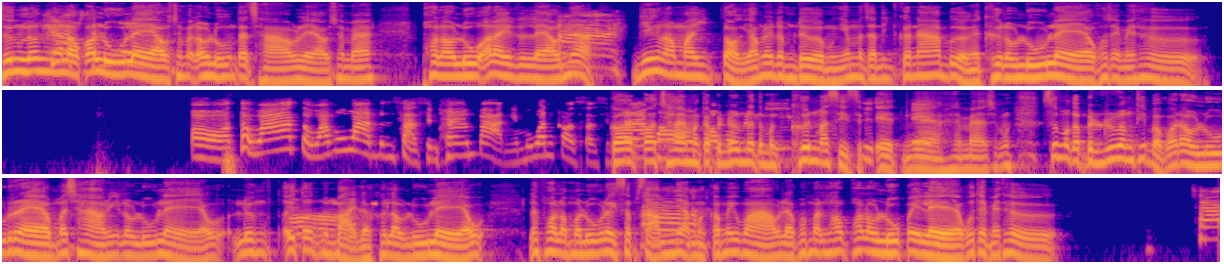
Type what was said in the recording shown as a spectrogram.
ซึ่งเรื่องเนี้ยคือเราก็ฉันรู้พูดแล้วใช่ไหมเรารู้ตั้งแต่เช้าแล้วใช่ไหมพอเรารู้อะไรแล้วเนี่ยใช่ยิ่งเรามาตอกย้ำอะไรเดิมๆอย่างเงี้ยมันจะก็น่าเบื่อไงคือเรารู้แล้วเข้าใจไหมเธออ๋อแต่ว่าแต่ว่าเมื่อวานเป็นสามสิบห้าบาทไงเมื่อวันก่อนสามสิบก็ห้าก็ใช่มันก็เป็นเรื่องเดิมแต่มันขึ้นมา41ไง41ใช่ไหมใช่ไหมซึ่งมันก็เป็นเรื่องที่แบบว่าเรารู้แล้วเมื่อเช้านี้เรารู้แล้ว เรื่องเอ้ยอ๋อต้นบ่ายเราคือเรารู้แล้ว แล้วพอเรามารู้อะไรซ้ำๆเนี่ยอ่ามัมันก็ไม่ว้าวแล้วเพราะมันเราเพราะเรารู้ไปแล้วเข้าใจไหมเธอ ใช่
